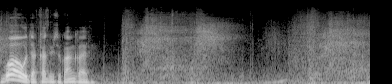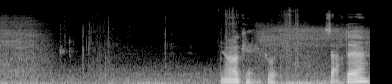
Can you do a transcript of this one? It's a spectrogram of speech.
Wow, da kann mich sogar angreifen. Okay, gut. Sachte.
